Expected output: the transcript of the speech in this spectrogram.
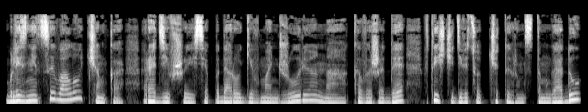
Близнецы Володченко, родившиеся по дороге в Маньчжурию на КВЖД в 1914 году,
